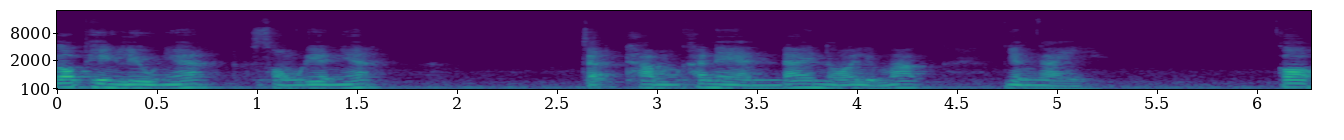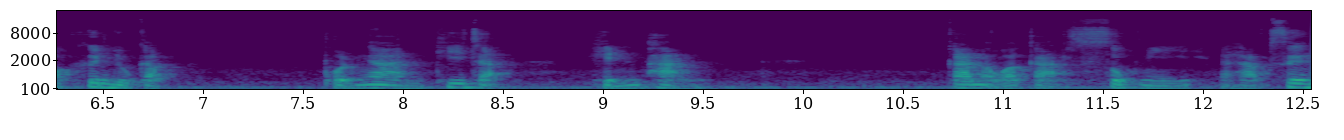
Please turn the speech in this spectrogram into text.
รอบเพลงเร็วเนี้ยสองเรียนเนี้ยจะทำคะแนนได้น้อยหรือมากยังไง ก็ขึ้นอยู่กับผลงานที่จะเห็นผ่าน การออกอากาศสุกนี้นะครับ ซึ่ง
